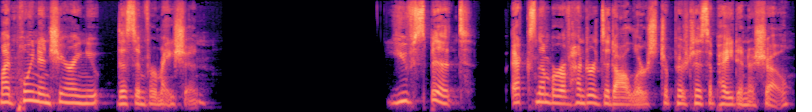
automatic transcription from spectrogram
my point in sharing you this information you've spent X number of hundreds of dollars to participate in a show.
